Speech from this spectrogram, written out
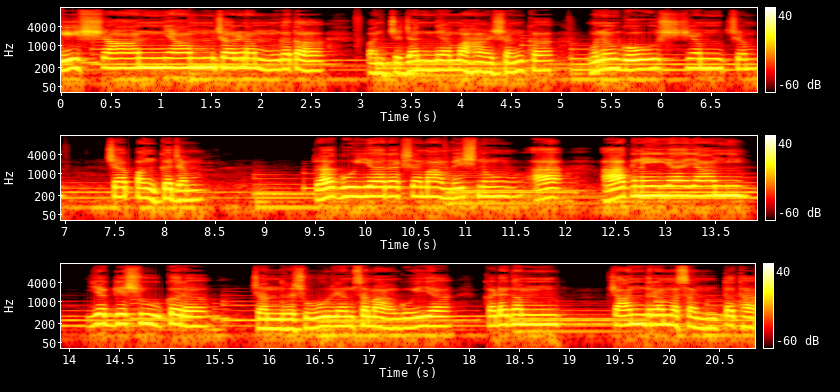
ईशान्यां शरणं गतः पञ्चजन्यमहाशङ्ख मनुगोष्यं च च पङ्कजं प्रगुह्य रक्ष मां विष्णु आ आग्नेययामि यज्ञशूकर चन्द्रसूर्यं समागुह्य खड्गं चान्द्रमसं तथा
